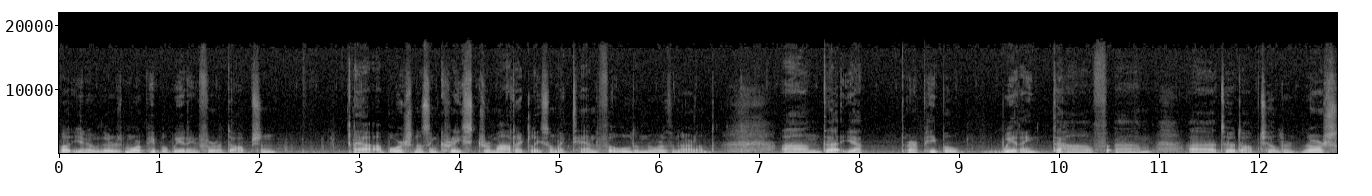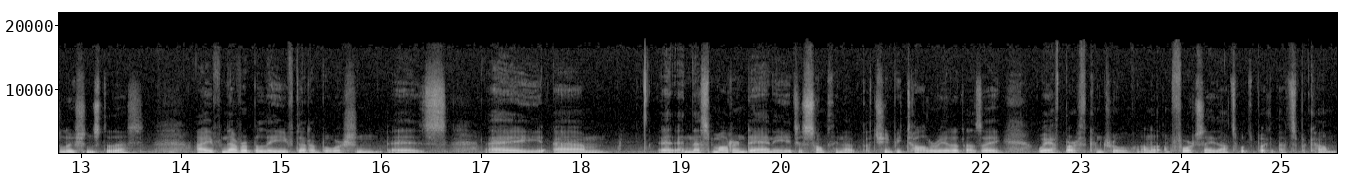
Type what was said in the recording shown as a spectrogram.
but you know, there's more people waiting for adoption. Uh, abortion has increased dramatically, something like tenfold in Northern Ireland, and uh, yet there are people waiting to have um, uh, to adopt children. There are solutions to this. I've never believed that abortion is a um, in this modern day and age is something that, that should be tolerated as a way of birth control. And unfortunately, that's what it's become.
